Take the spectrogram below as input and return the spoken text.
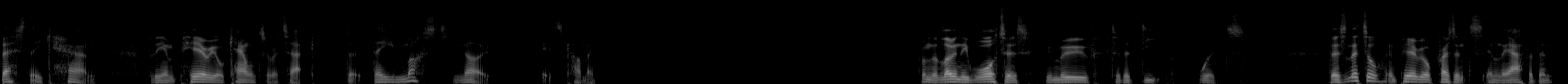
best they can for the Imperial counterattack that they must know it's coming. From the lonely waters, we move to the deep woods. There's little Imperial presence in Liathaven,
